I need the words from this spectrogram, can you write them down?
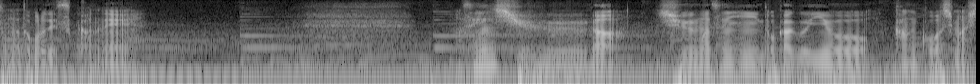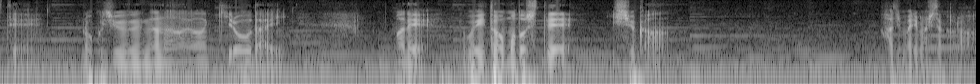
そんなところですかね先週が週末にドカ食いを観光しまして67キロ台までウェイトを戻して1週間始まりましたから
